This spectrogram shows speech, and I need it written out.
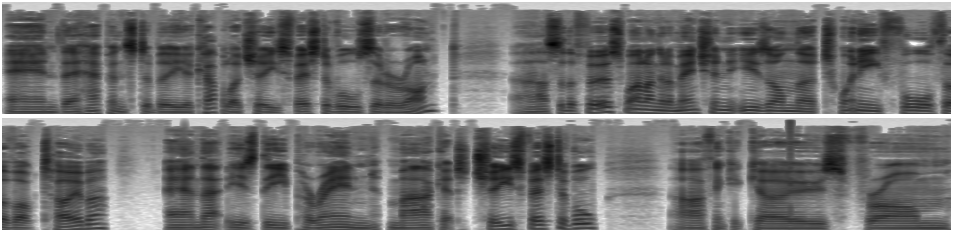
and there happens to be a couple of cheese festivals that are on. Uh, so the first one I'm going to mention is on the 24th of October, and that is the Prahran Market Cheese Festival. Uh, I think it goes from.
